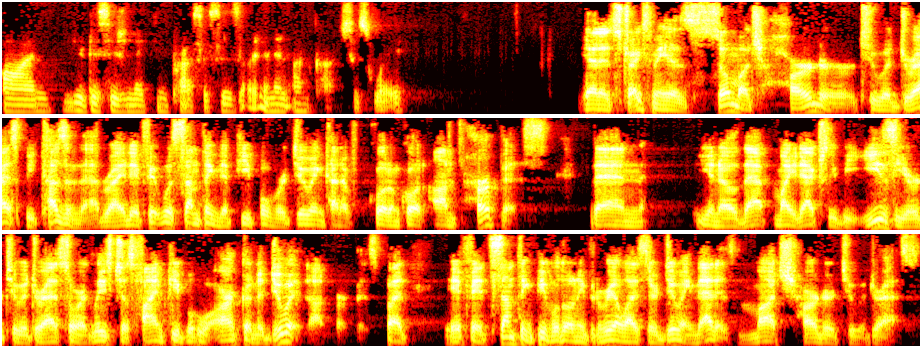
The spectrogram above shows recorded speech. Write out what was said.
on your decision making processes in an unconscious way. Yeah, and it strikes me as so much harder to address because of that, right? If it was something that people were doing kind of quote unquote on purpose, then you know that might actually be easier to address or at least just find people who aren't going to do it on purpose but if it's something people don't even realize they're doing that is much harder to address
